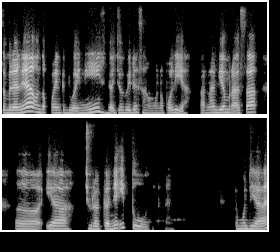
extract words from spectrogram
Sebenarnya untuk poin kedua ini nggak jauh beda sama monopoli ya, karena dia merasa uh, ya juragannya itu. Gitu kan. Kemudian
